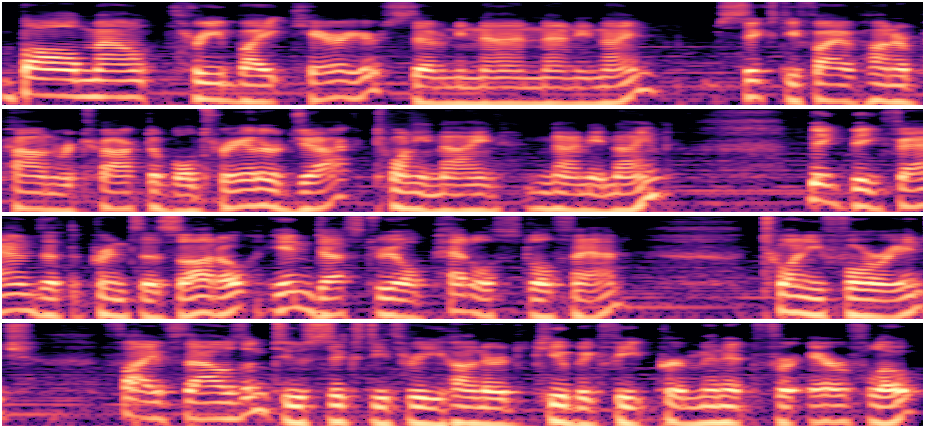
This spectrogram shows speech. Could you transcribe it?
Ball mount 3 bike carrier, $79.99. 6,500 pound retractable trailer jack, $29.99. Big, big fans at the Princess Auto. Industrial pedestal fan. 24 inch. 5,000 to 6,300 cubic feet per minute for airflow.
